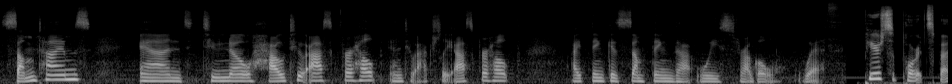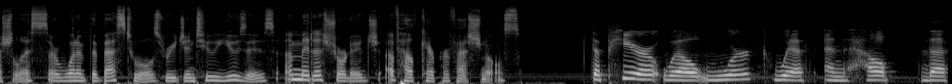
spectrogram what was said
sometimes. And to know how to ask for help and to actually ask for help, I think is something that we struggle with. Peer support specialists are one of the best tools Region 2 uses amid a shortage of healthcare professionals. The peer will work with and help the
